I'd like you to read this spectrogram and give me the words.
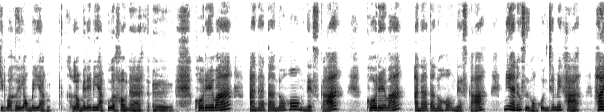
คิดว่าเฮ้ยเราไม่อยากเราไม่ได้ไม่อยากพูดกับเขานะ เออโคเรวะอานาตาโนฮงเดสกะโคเรวะ อนาตาโนฮงเดสกะเนี่ยหนังสือของคุณใช่ไหมคะ ให้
